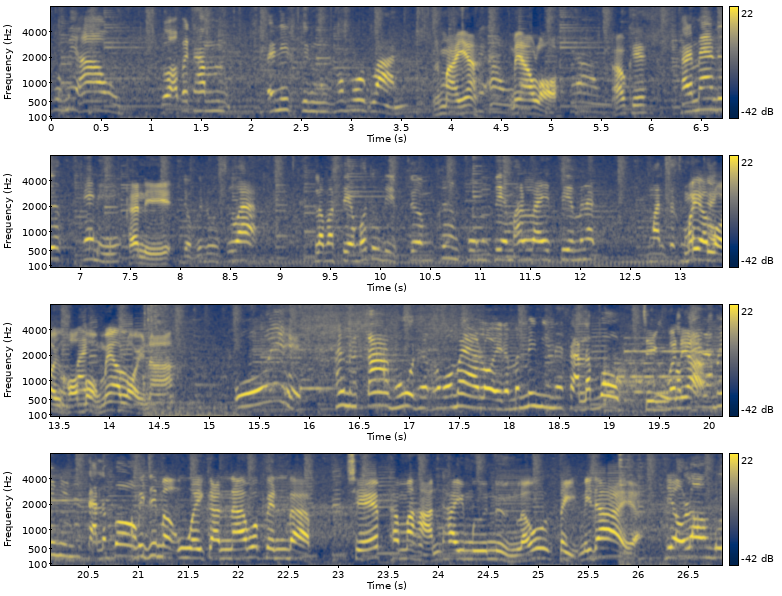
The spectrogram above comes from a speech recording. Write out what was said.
พูดไม่เอาเดี๋ยวเอาไปทำไอ้นี่กินข้าวโพดหวาน ทำไมอะไม่เอา ไม่เอาเหรอไม่เอาอะโอเค ให้แม่เลือกแค่นี้ แค่นี้ เดี๋ยวไปดูซิว่า เรามาเตรียมวัตถุดิบเตรียมเครื่องปรุงเตรียมอะไรเตรียมอะไรมันจะถูไม่อร่อยใจขอหนูหบอกไม่อร่อยนะโอ้ย ให้มันกล้าพูดเถอะคำว่าไม่อร่อยนะมันไม่มีในสารระบบจริงปะเนี่ยบอกแล้วไม่มีในสารระบบไม่ได้มาอวยกันนะว่าเป็นแบบเชฟทำอาหารไทยมือหนึ่งแล้วติไม่ได้อะเดี๋ยวลองดู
